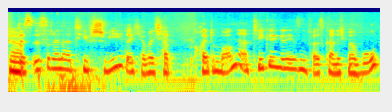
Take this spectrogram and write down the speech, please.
Ja. Das ist relativ schwierig, aber ich habe heute Morgen einen Artikel gelesen, ich weiß gar nicht mehr wo,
